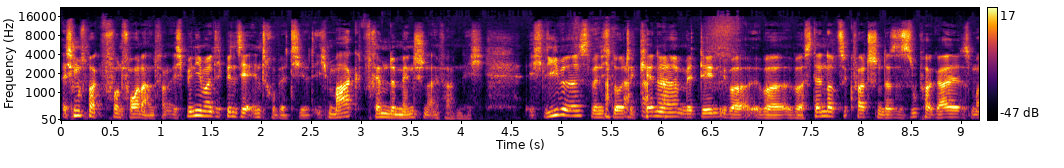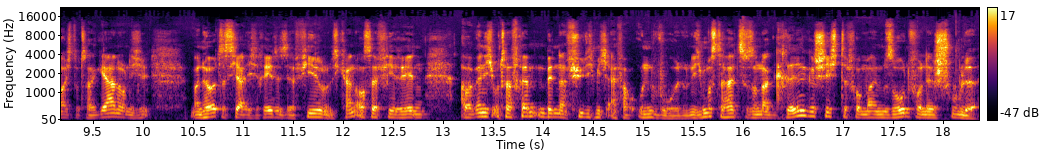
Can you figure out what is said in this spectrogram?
ich muss mal von vorne anfangen. Ich bin jemand, ich bin sehr introvertiert. Ich mag fremde Menschen einfach nicht. Ich liebe es, wenn ich Leute kenne, mit denen über, über, über Stand-up zu quatschen. Das ist super geil, das mache ich total gerne. Und ich, man hört es ja, ich rede sehr viel und ich kann auch sehr viel reden. Aber wenn ich unter Fremden bin, dann fühle ich mich einfach unwohl. Und ich musste halt zu so einer Grillgeschichte von meinem Sohn von der Schule.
